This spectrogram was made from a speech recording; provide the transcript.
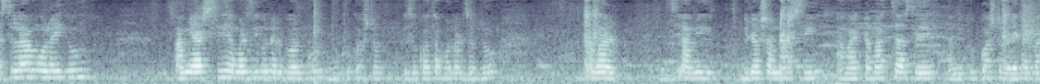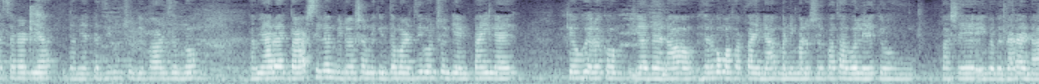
আসসালামু আলাইকুম। আমি আসছি আমার জীবনের গল্প, দুঃখ, কষ্ট, কিছু কথা বলার জন্য। আমার আমি ভিডিওর সামনে আসছি। আমার একটা বাচ্চা আছে, আমি খুব কষ্ট করে এখানে বাচ্চারা নিয়ে। আমি একটা জীবন সঙ্গী পাওয়ার জন্য। আমি আরও একবার আসছিলাম ভিডিওর সামনে, কিন্তু আমার জীবন সঙ্গী আমি পাই নাই। কেউ এরকম ইয়া দেয় না, এরকম অফার পাই না। মানে মানুষের কথা বলে, কেউ পাশে এইভাবে দাঁড়ায় না।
